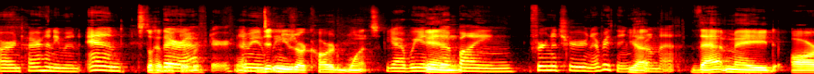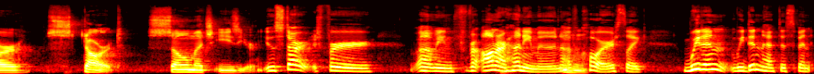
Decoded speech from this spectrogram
Our entire honeymoon and Still had thereafter. Yeah. I mean, didn't we, use our card once. Yeah, we ended and- up buying furniture and everything Yeah. from that. That made our start so much easier. You start for, I mean, for, on our honeymoon, Mm-hmm. of course. Like we didn't, we didn't have to spend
